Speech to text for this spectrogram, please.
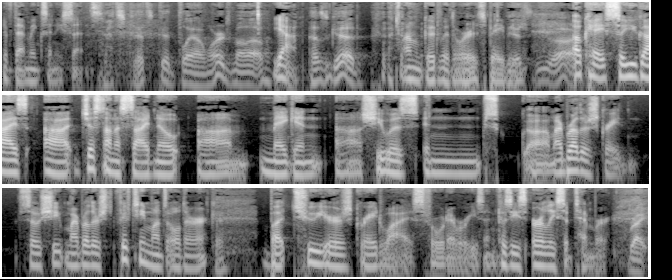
if that makes any sense. That's that's good play on words, my love. Yeah. that's good. I'm good with words, baby. Yes, you are. Okay, so you guys, uh, just on a side note, um, Megan, uh, she was in uh, my brother's grade. So she, my brother's 15 months older, Okay. But two years grade wise for whatever reason, because he's early September. Right.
